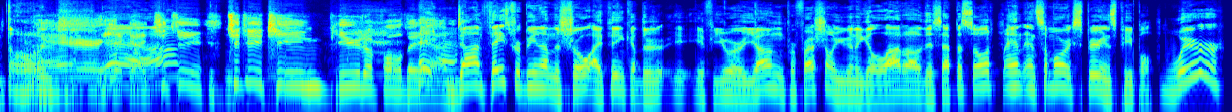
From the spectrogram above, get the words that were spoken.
There yeah. you go. Ching, beautiful there. Hey, Don, thanks for being on the show. I think there, if you're a young professional, you're going to get a lot out of this episode and, and some more experienced people. Where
